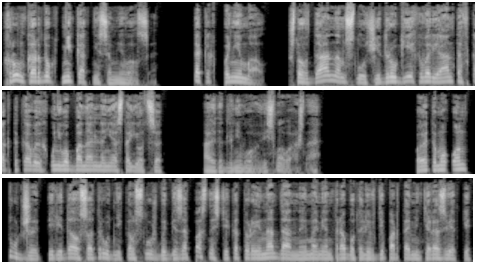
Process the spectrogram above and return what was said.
Хрун Кардук никак не сомневался, так как понимал, что в данном случае других вариантов как таковых у него банально не остается, а это для него весьма важно. Поэтому он тут же передал сотрудникам службы безопасности, которые на данный момент работали в департаменте разведки,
